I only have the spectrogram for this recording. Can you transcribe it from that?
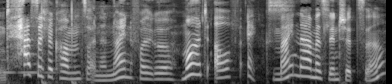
Und herzlich willkommen zu einer neuen Folge Mord auf Ex. Mein Name ist Lynn Schütze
